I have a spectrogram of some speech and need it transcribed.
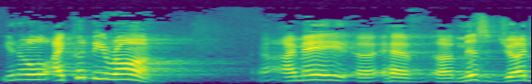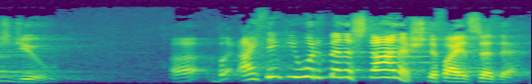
You know, I could be wrong. I may uh, have uh, misjudged you, uh, but I think you would have been astonished if I had said that.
